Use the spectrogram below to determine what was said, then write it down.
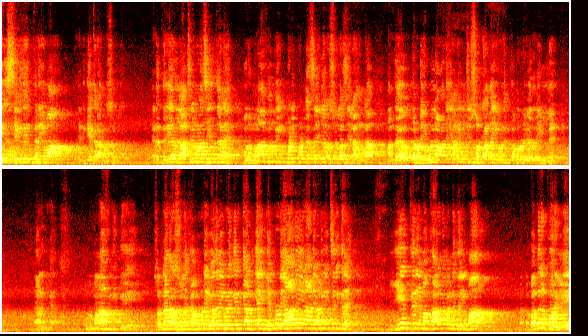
ஏன் செய்தேன் தெரியுமா என்று கேட்கிறாங்க ரசூல் எனக்கு தெரியாது ஆச்சரியமான செய்தி தானே. ஒரு முனாஃபிக்கு இப்படிப்பட்ட செயலை ரசூல்லா செய்யறாங்கன்னா அந்த தன்னுடைய உள்ளாடை அணிவிச்சு சொல்றாங்க இவனுக்கு கபருடைய வேதனை இல்லை. யாருங்க ஒரு மனாஃபிக்கு சொன்னாங்க ரசூல கபருடைய வேதனை இவனுக்கு இருக்காது. ஏன்? என்னுடைய ஆடையை நான் அணிவிச்சிருக்கிறேன் ஏன் தெரியுமா? காரணம் என்ன தெரியுமா? பதில் போரிலே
